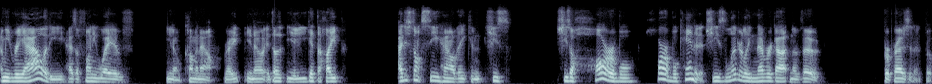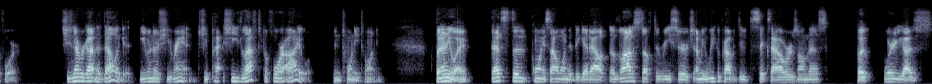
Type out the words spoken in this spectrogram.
I mean, reality has a funny way of, you know, coming out, right? You know, it does. You, you get the hype. I just don't see how they can. She's she's a horrible, horrible candidate. She's literally never gotten a vote for president before. She's never gotten a delegate, even though she ran. She she left before Iowa in 2020. But anyway, that's the points I wanted to get out. A lot of stuff to research. I mean, we could probably do six hours on this, but what are you guys?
